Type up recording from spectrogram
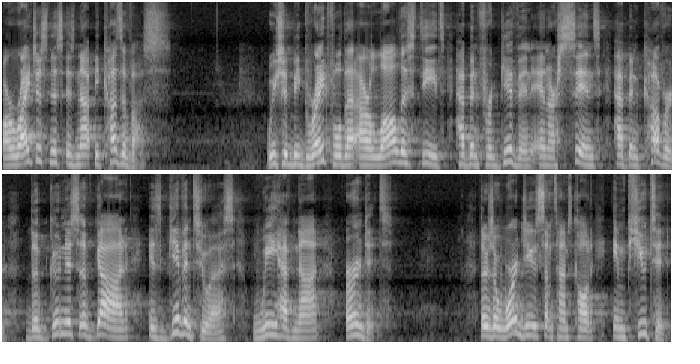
Our righteousness is not because of us. We should be grateful that our lawless deeds have been forgiven and our sins have been covered. The goodness of God is given to us. We have not earned it. There's a word used sometimes called imputed.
